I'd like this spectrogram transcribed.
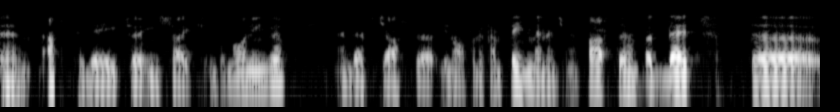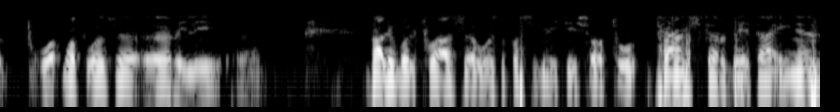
um up-to-date insights in the morning. and that's just uh, you know for the campaign management part. but that uh, what, what was uh, really valuable to us uh, was the possibility so to transfer data in an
